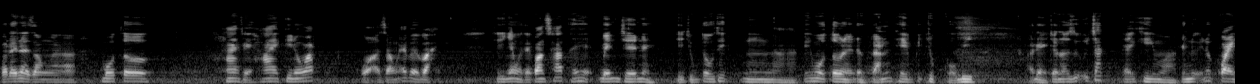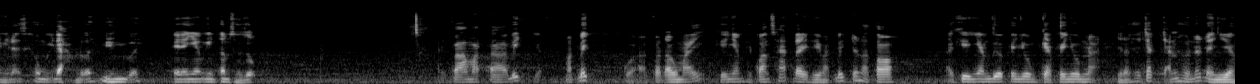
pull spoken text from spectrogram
Và đây là dòng à, motor 2,2 kW của dòng F77 thì anh em có thể quan sát thấy bên trên này thì chúng tôi thích ừ, là cái motor này được gắn thêm cái trục cổ bi để cho nó giữ chắc cái khi mà cái lưỡi nó quay thì nó sẽ không bị đảo nữa biên lưỡi. Nên anh em yên tâm sử dụng và mặt uh, bích mặt bích của, của đầu máy. Thì anh em phải quan sát đây thì mặt bích rất là to. À, khi anh em đưa cây nhôm kẹp cây nhôm lại thì nó sẽ chắc chắn hơn rất là nhiều.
